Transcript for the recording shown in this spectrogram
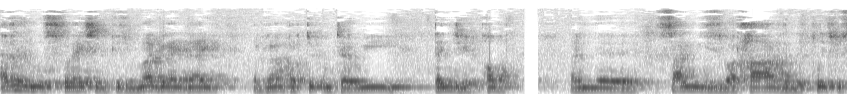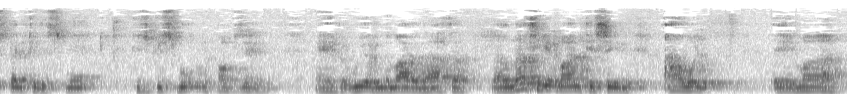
everything was fresh, and because when my grand died, my grandpa took him to a wee dingy pub, and the sandwiches were hard, and the place was stinking of smoke, because you could smoke in the pubs then. Uh, but we were in the Maranatha. I'll never forget my auntie saying, I want uh, my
